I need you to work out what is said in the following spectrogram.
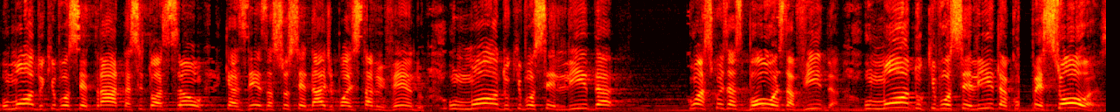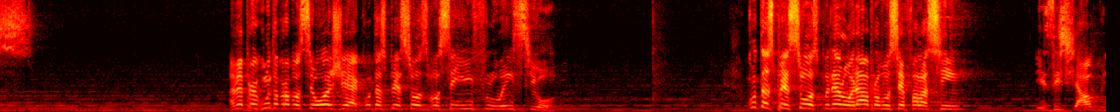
o modo que você trata a situação que às vezes a sociedade pode estar vivendo, o modo que você lida com as coisas boas da vida, o modo que você lida com pessoas. A minha pergunta para você hoje é: quantas pessoas você influenciou? Quantas pessoas puderam orar para você e falar assim: existe algo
